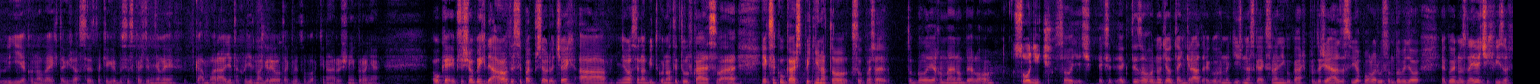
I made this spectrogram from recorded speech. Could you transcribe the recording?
lidí jako nových, takže asi taky kdyby si s každým měli kamarádi to chodit na grill, tak by to bylo taky náročný pro ně. OK, přišel bych dál, ty si pak přijel do Čech a měl si nabídku na titul v KSV. Jak se koukáš zpětně na to soupeře? To bylo jeho jméno bylo? Soldič. Soldič. Jak, jak ty ho hodnotil tenkrát, jak ho hodnotíš dneska, jak se na něj koukáš? Protože já ze svého pohledu jsem to viděl jako jedno z největších výzev v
